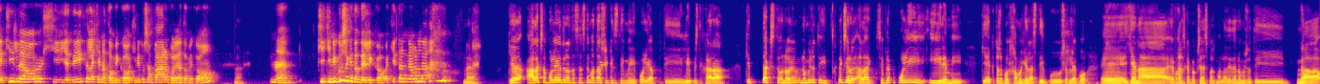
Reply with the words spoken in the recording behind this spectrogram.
εκεί λέω όχι, γιατί ήθελα και ανατομικό. Κυνηγούσα πάρα πολύ ανατομικό. Ναι. Ναι. Και κυνηγούσα και το τελικό. Και ήταν όλα... Ναι και άλλαξαν πολύ έντονα τα συναισθήματά σου εκείνη τη στιγμή. Πολύ από τη λύπη στη χαρά. Και εντάξει, το νομίζω ότι. Δεν ξέρω, αλλά σε βλέπω πολύ ήρεμη και εκτός από χαμογελαστή που σε βλέπω ε, για να έβγαλες κάποιο ξέσπασμα. Δηλαδή δεν νομίζω ότι να...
